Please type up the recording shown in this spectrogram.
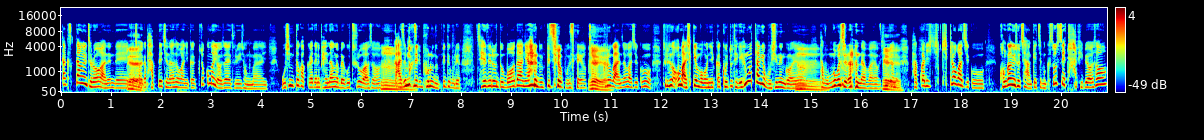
딱 식당을 들어가는데 예. 저희가 밥때 지나서 가니까 조그만 여자애 둘이 정말 50m 가까이 되는 배낭을 메고 들어와서 음. 그 아줌마들이 보는 눈빛도 그래요. 쟤들은 또 뭐다냐 하는 눈빛으로 보세요. 예, 예. 그러고 앉아가지고 둘이 너무 맛있게 먹으니까 그걸 또 되게 흐뭇하게 보시는 거예요. 음. 다못 먹을 줄 알았나 봐요. 심지어는 예, 예. 밥까지 시- 시켜가지고 건강에 좋지 않겠지만 그 소스에 다 비벼서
